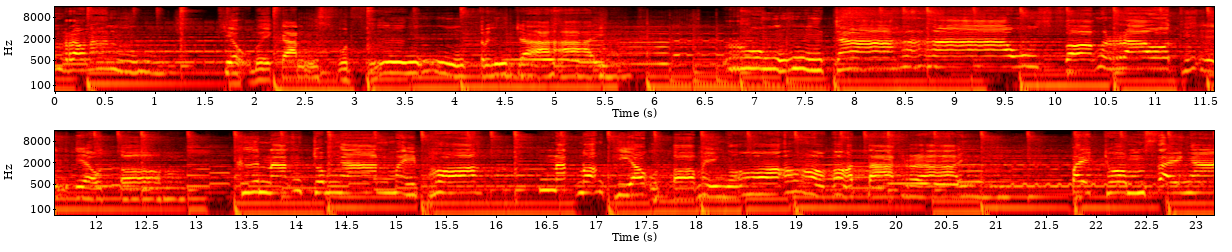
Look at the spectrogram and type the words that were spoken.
นเรานั้น เที่ยวด้วยกันสุดซึ้งตรึงใจ เช้าสองเราเที่ยวต่อ คืนนั้นชมงานไม่พอ นัดน้องเที่ยวต่อไม่งอตาใคร ไปชมใส่งา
